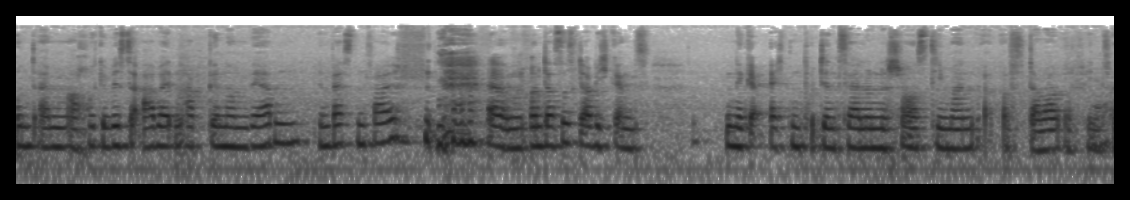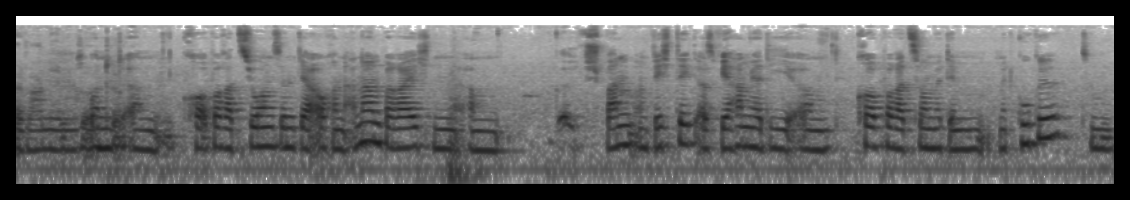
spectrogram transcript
Und einem auch gewisse Arbeiten abgenommen werden, im besten Fall. ähm, und das ist, glaube ich, ganz eine, echt ein Potenzial und eine Chance, die man auf Dauer auf jeden ja. Fall wahrnehmen sollte. Und ähm, Kooperationen sind ja auch in anderen Bereichen ähm, spannend und wichtig. Also wir haben ja die ähm, Kooperation mit dem mit Google zum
